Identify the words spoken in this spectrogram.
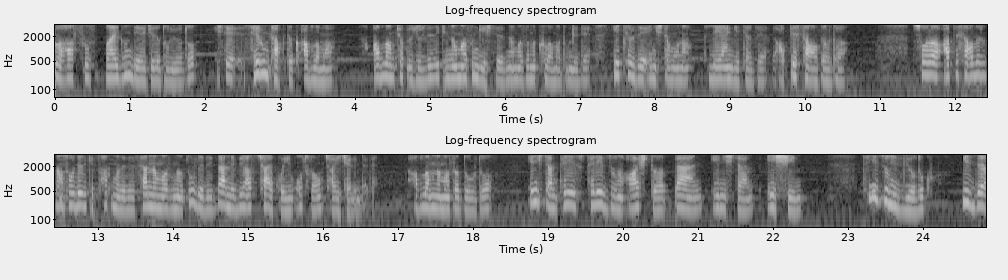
rahatsız, baygın derecede duruyordu. İşte serum taktık ablama. Ablam çok üzüldü dedi ki namazım geçti dedi, namazımı kılamadım dedi. Getirdi eniştem ona leğen getirdi, abdest aldırdı. Sonra abdest aldırdıktan sonra dedi ki Fatma dedi sen namazına dur dedi. Ben de biraz çay koyayım oturalım çay içelim dedi. Ablam namaza durdu. Eniştem tele- televizyonu açtı. Ben, eniştem, eşim televizyon izliyorduk. Biz de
